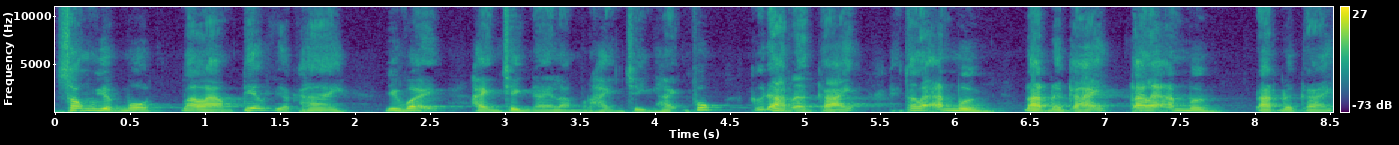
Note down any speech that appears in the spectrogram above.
Xong việc một ta làm tiếp việc hai. Như vậy hành trình này là một hành trình hạnh phúc. Cứ đạt được cái ta lại ăn mừng. Đạt được cái ta lại ăn mừng. Đạt được cái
